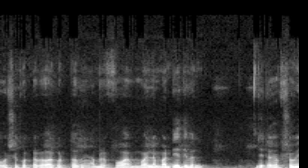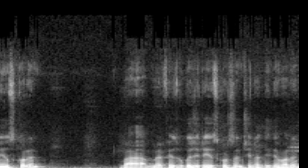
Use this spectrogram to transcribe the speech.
অবশ্যই কোডটা ব্যবহার করতে হবে। আপনার মোবাইল নাম্বার দিয়ে দেবেন, যেটা সবসময় ইউজ করেন, বা আপনার ফেসবুকে যেটা ইউজ করছেন, সেটা দিতে পারেন।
